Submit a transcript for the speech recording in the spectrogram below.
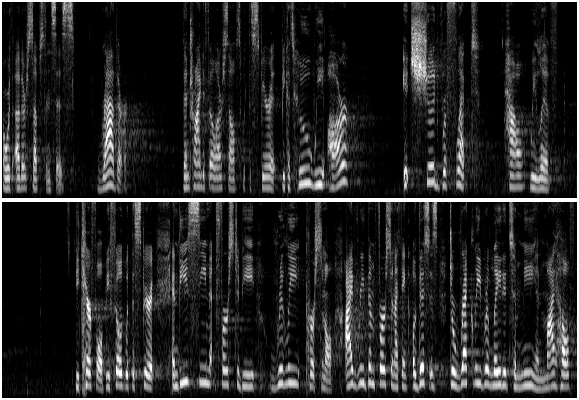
or with other substances rather than trying to fill ourselves with the Spirit because who we are, it should reflect how we live. Be careful, be filled with the Spirit. And these seem at first to be really personal. I read them first and I think, oh, this is directly related to me and my health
